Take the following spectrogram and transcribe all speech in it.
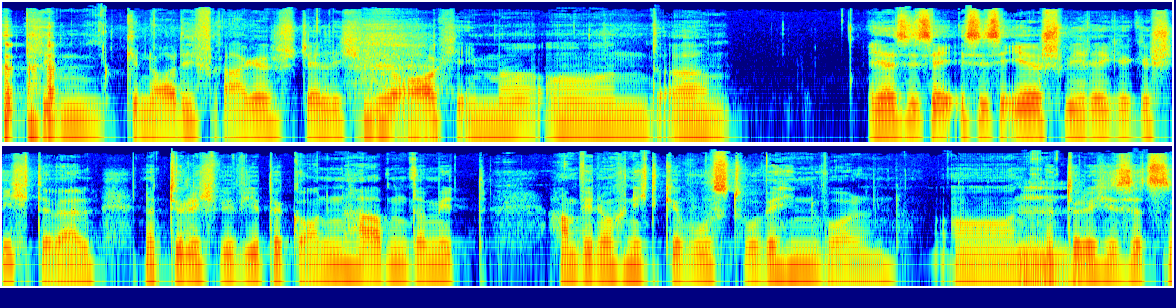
genau die Frage stelle ich mir auch immer. Und ähm, ja, es ist, es ist eher eine schwierige Geschichte, weil natürlich, wie wir begonnen haben damit, haben wir noch nicht gewusst, wo wir hinwollen. Und mhm. natürlich ist jetzt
